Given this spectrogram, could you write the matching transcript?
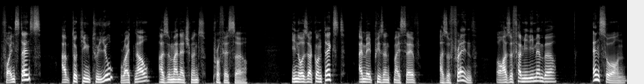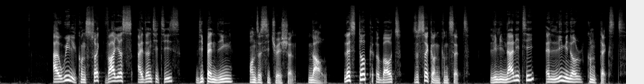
For instance, I'm talking to you right now as a management professor. In other contexts, I may present myself as a friend or as a family member, and so on. I will construct various identities depending on the situation. Now, let's talk about the second concept liminality and liminal context.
